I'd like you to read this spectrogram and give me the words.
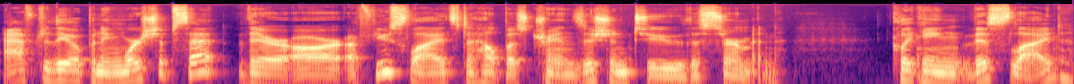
After the opening worship set, there are a few slides to help us transition to the sermon. Clicking this slide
